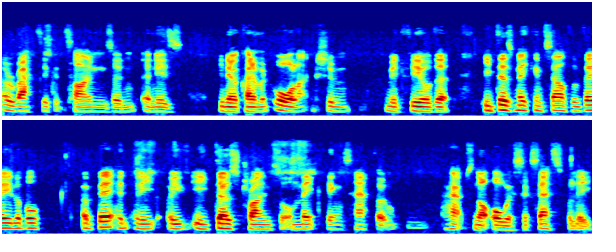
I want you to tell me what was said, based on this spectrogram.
erratic at times and, and is you know, kind of an all action midfielder. He does make himself available a bit, and he, he does try and sort of make things happen. Perhaps not always successfully,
